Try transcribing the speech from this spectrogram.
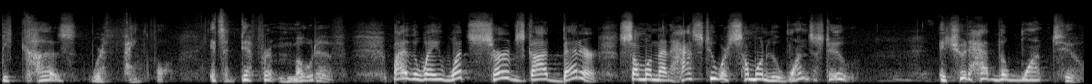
because we're thankful. It's a different motive. By the way, what serves God better? Someone that has to or someone who wants to? It should have the want to.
